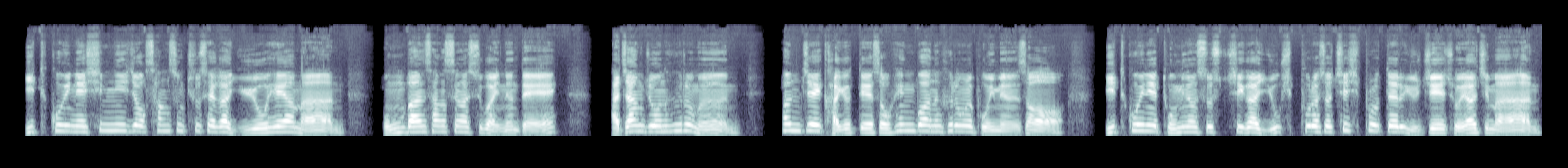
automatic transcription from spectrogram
비트코인의 심리적 상승 추세가 유효해야만 동반 상승할 수가 있는데 가장 좋은 흐름은 현재 가격대에서 횡보하는 흐름을 보이면서 비트코인의 도미넌스 수치가 60%에서 70%대로 유지해 줘야지만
